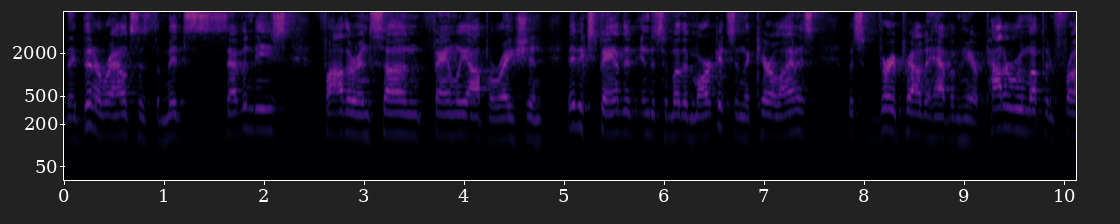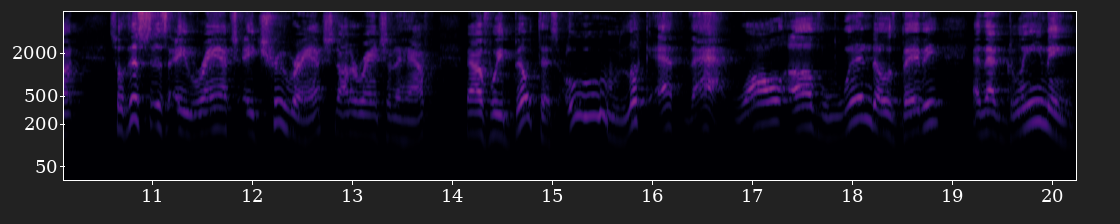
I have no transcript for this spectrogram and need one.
They've been around since the mid 70s, father and son family operation. They've expanded into some other markets in the Carolinas which very proud to have them here. Powder room up in front. So this is a ranch, a true ranch, not a ranch and a half. Now, if we built this, ooh, look at that. Wall of windows, baby. And that gleaming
